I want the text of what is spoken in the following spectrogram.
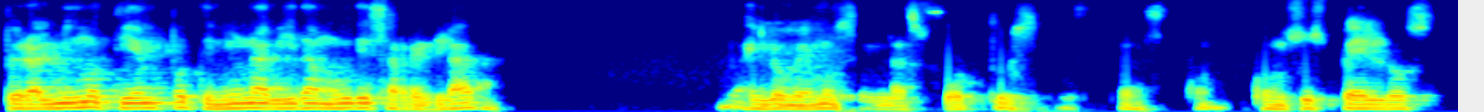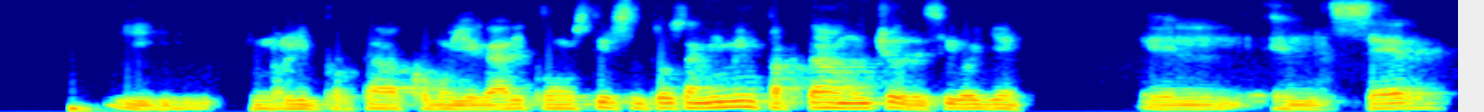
pero al mismo tiempo tenía una vida muy desarreglada. Ahí lo vemos en las fotos, con, con sus pelos, y no le importaba cómo llegar y cómo vestirse. Entonces a mí me impactaba mucho decir, oye, el, el ser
